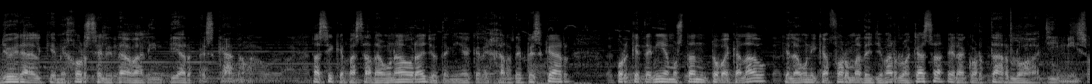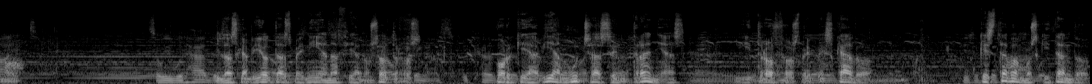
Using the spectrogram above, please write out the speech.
yo era el que mejor se le daba a limpiar pescado. Así que pasada una hora yo tenía que dejar de pescar porque teníamos tanto bacalao que la única forma de llevarlo a casa era cortarlo allí mismo. Y las gaviotas venían hacia nosotros porque había muchas entrañas y trozos de pescado que estábamos quitando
